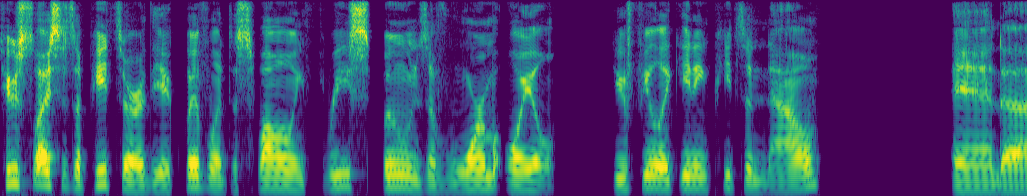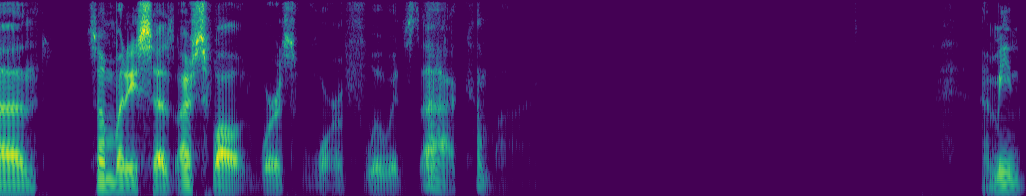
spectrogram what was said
Two slices of pizza are the equivalent to swallowing three spoons of warm oil. Do you feel like eating pizza now? And uh, somebody says, I've swallowed worse warm fluids. Ah, come on. I mean,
